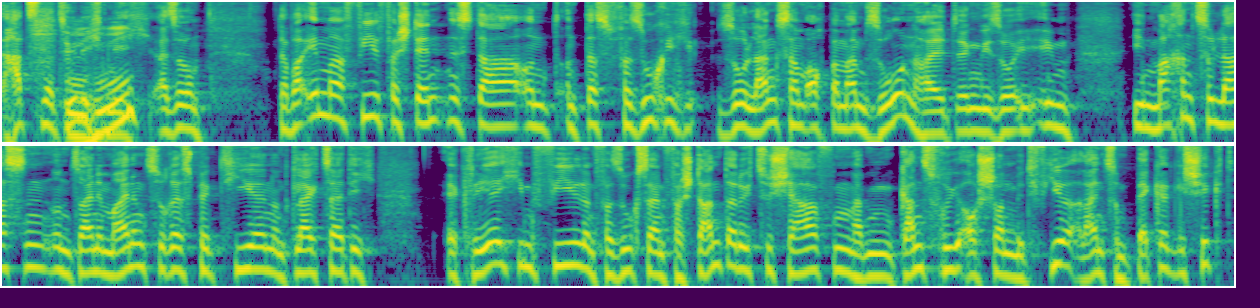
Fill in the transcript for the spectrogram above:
hat's natürlich mhm. nicht. Also, da war immer viel Verständnis da und, und das versuche ich so langsam auch bei meinem Sohn halt irgendwie so, ihm, ihn machen zu lassen und seine Meinung zu respektieren und gleichzeitig erkläre ich ihm viel und versuche seinen Verstand dadurch zu schärfen. Habe ihn ganz früh auch schon mit vier allein zum Bäcker geschickt.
